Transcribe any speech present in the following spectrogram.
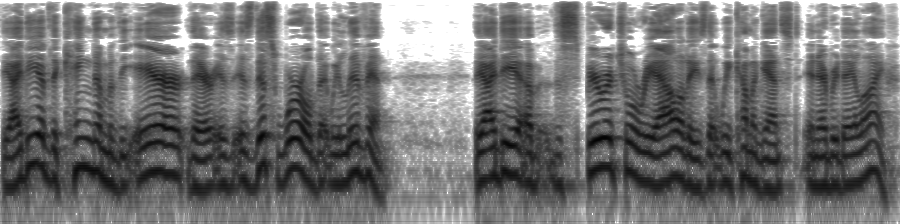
The idea of the kingdom of the air there is, is this world that we live in. The idea of the spiritual realities that we come against in everyday life.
